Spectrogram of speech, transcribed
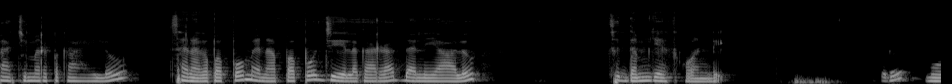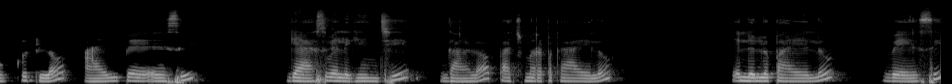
పచ్చిమిరపకాయలు శనగపప్పు మినప్పప్పు జీలకర్ర ధనియాలు సిద్ధం చేసుకోండి. ఇప్పుడు మూకుట్లో ఆయిల్ వేసి గ్యాస్ వెలిగించి దానిలో పచ్చిమిరపకాయలు ఎల్లుల్లిపాయలు వేసి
